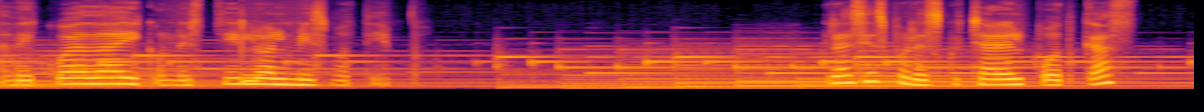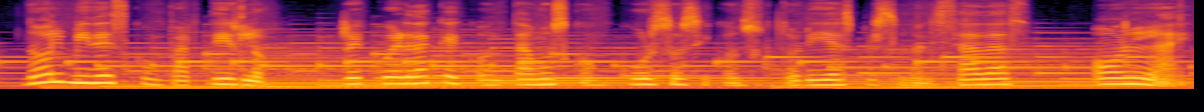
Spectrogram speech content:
adecuada y con estilo al mismo tiempo. Gracias por escuchar el podcast. No olvides compartirlo. Recuerda que contamos con cursos y consultorías personalizadas online.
